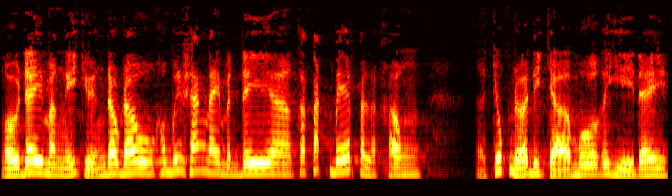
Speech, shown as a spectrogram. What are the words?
ngồi đây mà nghĩ chuyện đâu đâu, không biết sáng nay mình đi ờ, có tắt bếp hay là không. Ờ, chút nữa đi chợ mua cái gì đây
